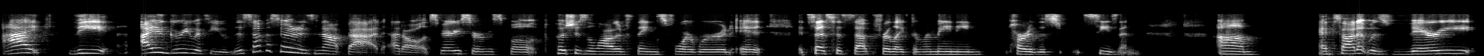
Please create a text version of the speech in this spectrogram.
I the I agree with you. This episode is not bad at all. It's very serviceable. It pushes a lot of things forward. It it sets us up for like the remaining part of this season. Um, I thought it was very,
